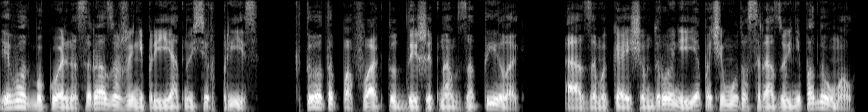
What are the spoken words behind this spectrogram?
И вот буквально сразу же неприятный сюрприз. Кто-то по факту дышит нам в затылок, а о замыкающем дроне я почему-то сразу и не подумал.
